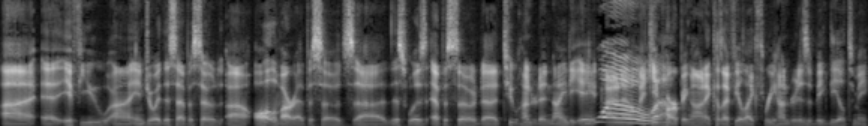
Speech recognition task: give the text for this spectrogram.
Uh, if you uh, enjoyed this episode, uh, all of our episodes, uh, this was episode uh, 298. Whoa. I don't know. I keep harping on it because I feel like 300 is a big deal to me.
